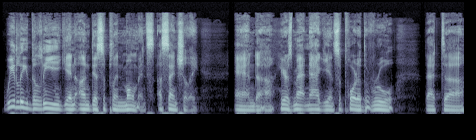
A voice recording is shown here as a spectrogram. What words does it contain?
We lead the league in undisciplined moments, essentially. And uh, here's Matt Nagy in support of the rule that, uh,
